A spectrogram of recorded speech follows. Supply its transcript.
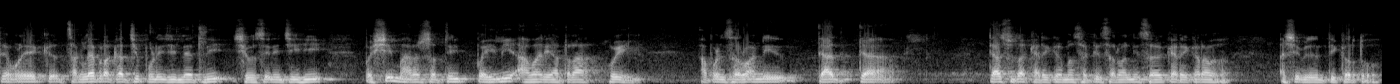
त्यामुळे एक चांगल्या प्रकारची पुणे जिल्ह्यातली शिवसेनेची ही पश्चिम महाराष्ट्रातली पहिली आभार यात्रा होईल. आपण सर्वांनी त्या त्या त्यासुद्धा कार्यक्रमासाठी सर्वांनी सहकार्य करावं अशी विनंती करतो.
